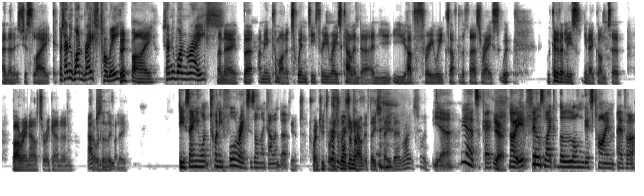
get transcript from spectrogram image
and then it's just like There's only one race, Tommy. goodbye. It's only one race. I know, but I mean, come on, a twenty-three race calendar, and you you have three weeks after the first race. We, we could have at least you know gone to Bahrain Outer again and that would've been fun. Absolutely. Are you saying you want 24 races on the calendar? Yeah, 23 is Doesn't really enough. count if they stay there, right? It's fine. Yeah, yeah, it's okay. Yeah, No, it feels like the longest time ever.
